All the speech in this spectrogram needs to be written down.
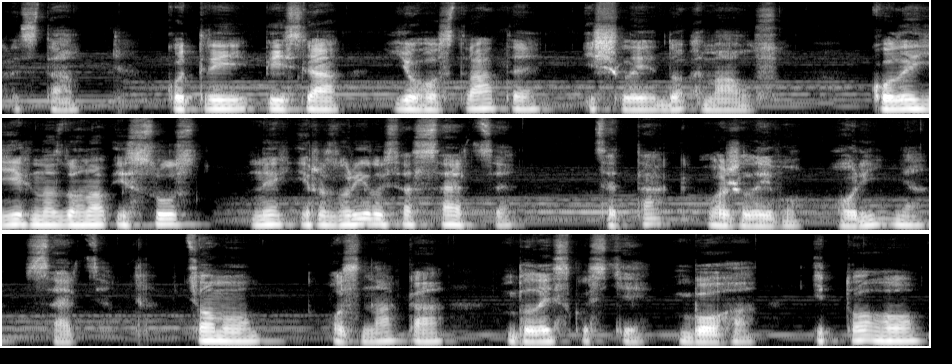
Христа. котрі після його страти йшли до Емаусу. Коли їх наздогнав Ісус, в них і розгорілося серце. Це так важливо горіння серця. В цьому ознака близькості Бога і того,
